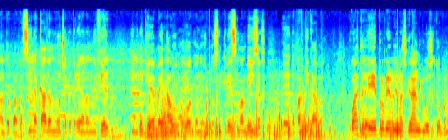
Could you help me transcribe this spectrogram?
Então, para passar cada mucha para treinar no nível e daqui nou, agora nós temos três semanas bezig, da partida acaba. Qual é o problema mais grande que você topa?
